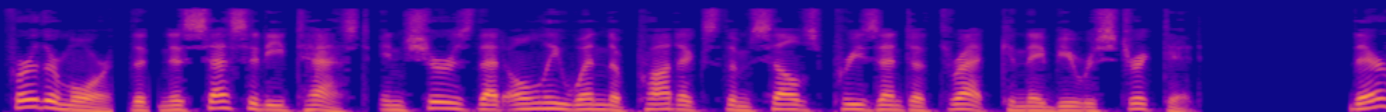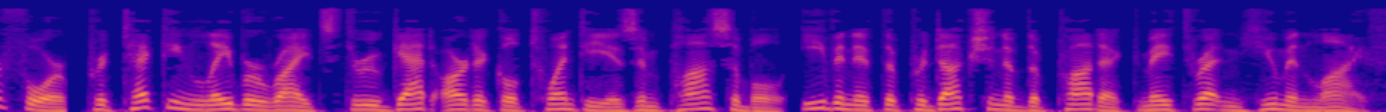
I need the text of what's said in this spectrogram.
Furthermore, the necessity test ensures that only when the products themselves present a threat can they be restricted. Therefore, protecting labor rights through GATT Article 20 is impossible, even if the production of the product may threaten human life.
